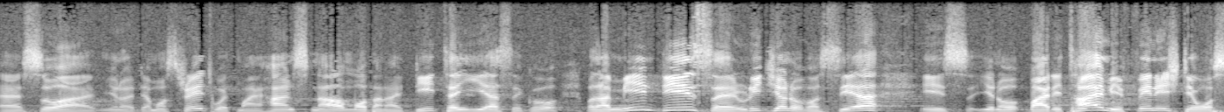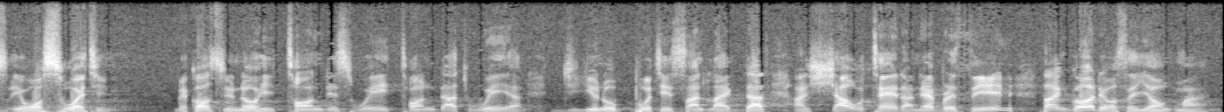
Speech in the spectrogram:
Uh, so I, you know, demonstrate with my hands now more than I did 10 years ago. But I mean, this uh, region overseer here is, you know, by the time he finished, he was, he was sweating. Because, you know, he turned this way, turned that way, and, you know, put his hand like that and shouted and everything. Thank God he was a young man.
